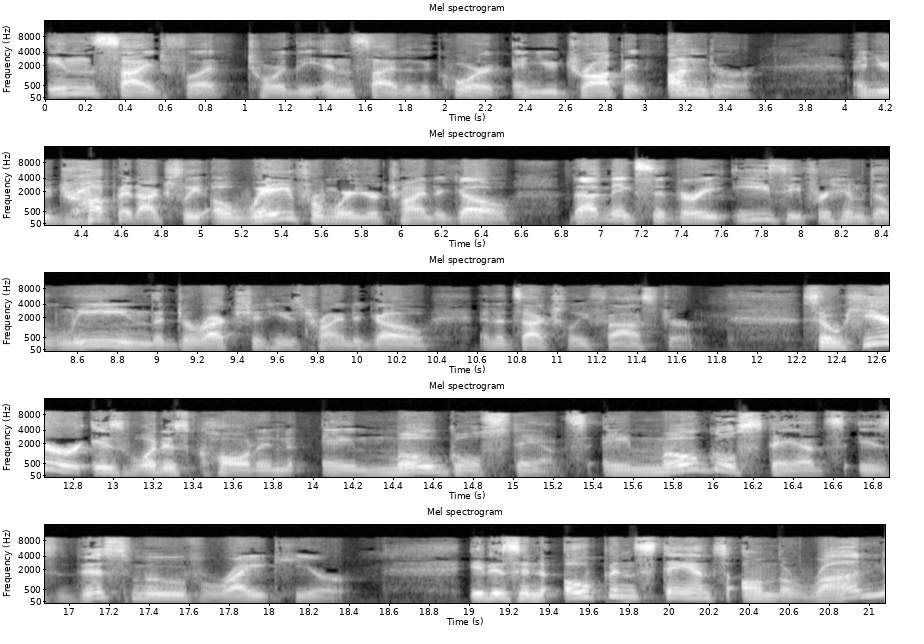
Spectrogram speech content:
inside foot toward the inside of the court and you drop it under and you drop it actually away from where you're trying to go, that makes it very easy for him to lean the direction he's trying to go, and it's actually faster. So here is what is called an, a mogul stance. A mogul stance is this move right here. It is an open stance on the run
